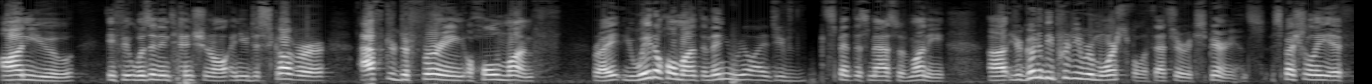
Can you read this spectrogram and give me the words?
on you if it wasn't intentional and you discover after deferring a whole month, right? You wait a whole month and then you realize you've spent this massive money uh, you're going to be pretty remorseful if that's your experience, especially if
